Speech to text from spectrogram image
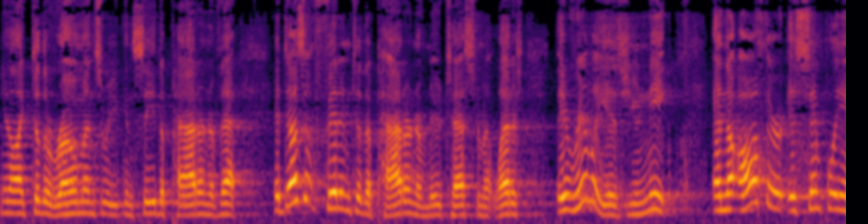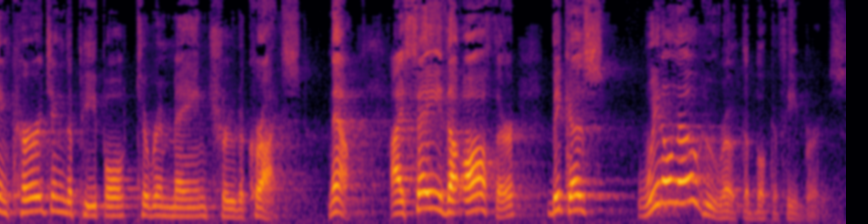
you know, like to the Romans where you can see the pattern of that. It doesn't fit into the pattern of New Testament letters. It really is unique. And the author is simply encouraging the people to remain true to Christ. Now, I say the author because we don't know who wrote the book of Hebrews.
